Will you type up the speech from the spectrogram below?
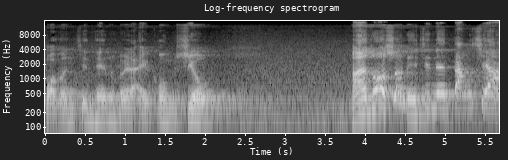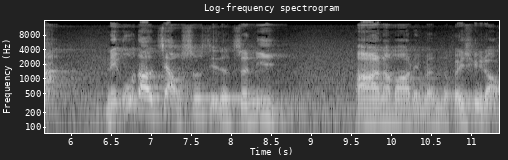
我们今天回来共修。啊，若是你今天当下你悟到教师节的真意，啊，那么你们回去了，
